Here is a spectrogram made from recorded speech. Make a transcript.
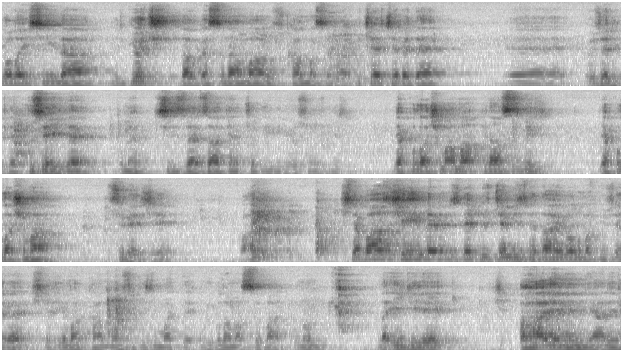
dolayısıyla bir göç dalgasına maruz kalması var. Bu çerçevede e, özellikle kuzeyde, bunu hep sizler zaten çok iyi biliyorsunuz, bir yapılaşma ama plansız bir yapılaşma süreci var. İşte bazı şehirlerimizde, Düzce'mizde dahil olmak üzere işte İmar Kanunu 18. madde uygulaması var. Bununla ilgili ahalinin yani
